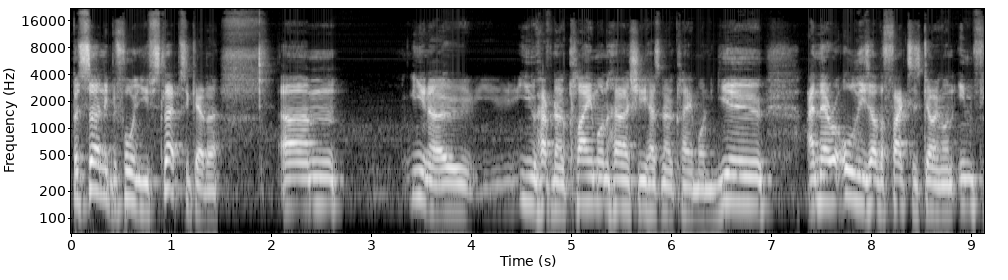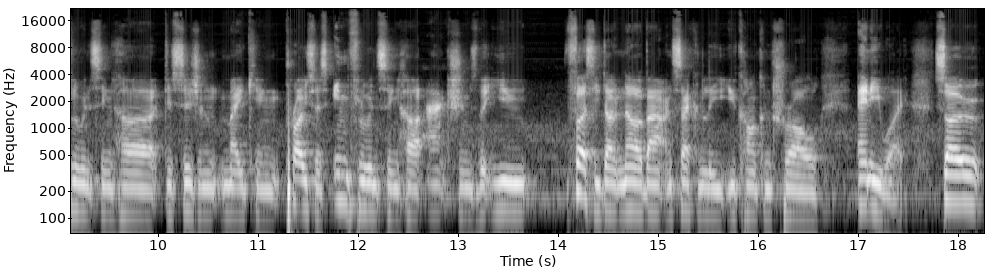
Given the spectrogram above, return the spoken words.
But certainly before you've slept together, um, you know, you have no claim on her, she has no claim on you, and there are all these other factors going on influencing her decision making process, influencing her actions that you firstly don't know about, and secondly, you can't control anyway. So,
